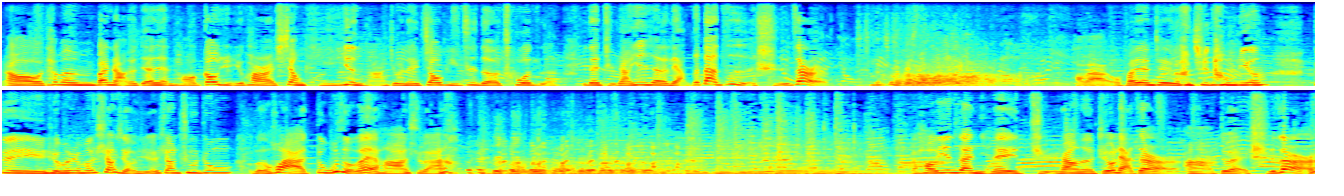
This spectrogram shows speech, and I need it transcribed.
然后他们班长就点点头，高举一块橡皮印啊，就是那胶皮质的戳子，就在纸上印下了两个大字“识字儿”。好吧，我发现这个去当兵，对什么什么上小学、上初中文化都无所谓哈，是吧？然后印在你那纸上的只有俩字儿啊，对，识字儿。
